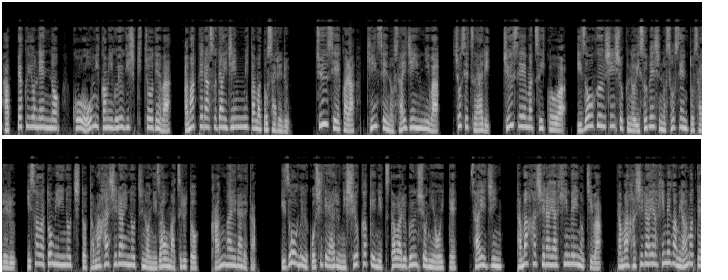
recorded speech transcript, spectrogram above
804年の高大神宮儀式帳では、アマテラス大神御霊とされる。中世から近世の祭神には、諸説あり、中世末以降は、伊蔵宮神職の磯部氏の祖先とされる、伊沢富命と玉柱命の二座を祀ると考えられた。伊蔵宮五子である西岡家に伝わる文書において、祭神、玉柱や姫命は、玉柱や姫神天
